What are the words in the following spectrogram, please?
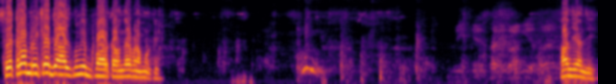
ਸਿੱਖ ਲਾ ਅਮਰੀਕਾ ਜਹਾਜ਼ ਤੂੰ ਵੀ ਵਪਾਰ ਕਰਨ ਦਾ ਬਣਾ ਮੁੜ ਕੇ। ਹਾਂਜੀ ਹਾਂਜੀ।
